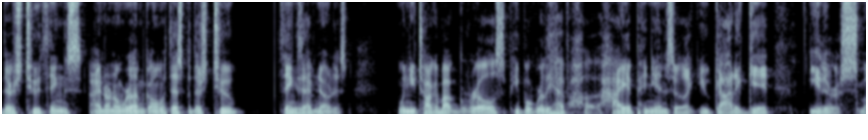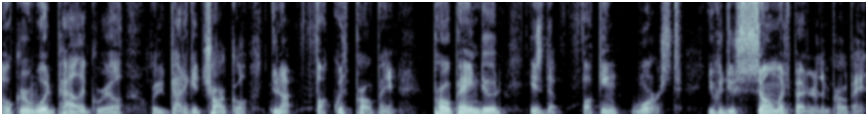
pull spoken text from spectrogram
there's two things, I don't know where I'm going with this, but there's two things I've noticed. When you talk about grills, people really have high opinions. They're like, you got to get either a smoker wood pellet grill or you got to get charcoal. Do not fuck with propane. Propane, dude, is the fucking worst. You could do so much better than propane.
